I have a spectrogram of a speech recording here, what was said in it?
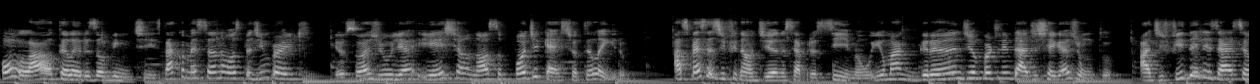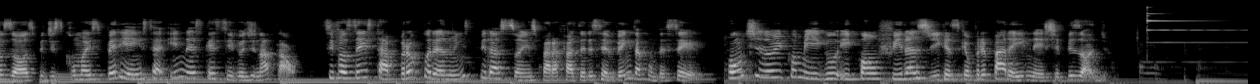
Olá, hoteleiros ouvintes! Está começando o Hospedin Break. Eu sou a Júlia e este é o nosso podcast hoteleiro. As festas de final de ano se aproximam e uma grande oportunidade chega junto: a de fidelizar seus hóspedes com uma experiência inesquecível de Natal. Se você está procurando inspirações para fazer esse evento acontecer, continue comigo e confira as dicas que eu preparei neste episódio.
